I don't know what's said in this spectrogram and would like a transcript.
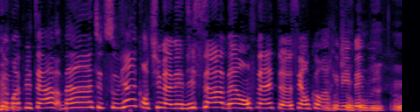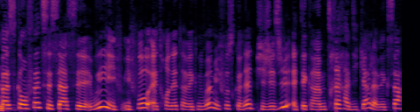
Quelques mois plus tard, ben, tu te souviens quand tu m'avais dit ça, ben, en fait, euh, c'est encore arrivé. Ben oui. Parce qu'en fait, c'est ça. C'est oui, il faut être honnête avec nous-mêmes, il faut se connaître. Puis Jésus était quand même très radical avec ça.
